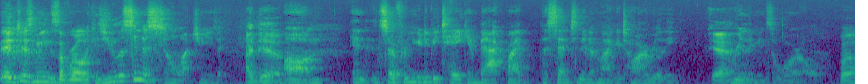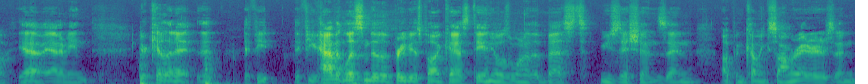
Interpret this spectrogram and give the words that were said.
it just means the world because you listen to so much music. I do. Um, and, and so for you to be taken back by the sentiment of my guitar really, Yeah. really means the world. Well, yeah, man. I mean, you're killing it. If you if you haven't listened to the previous podcast, Daniel is one of the best musicians and up and coming songwriters and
